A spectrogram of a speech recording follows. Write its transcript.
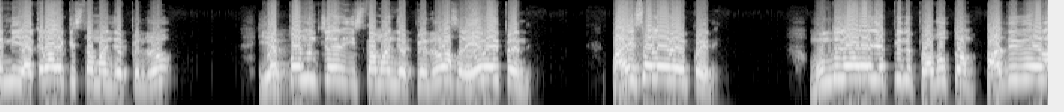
ఎన్ని ఎకరాలకు ఇస్తామని చెప్పిండ్రు ఎప్పటి నుంచే ఇస్తామని చెప్పిండ్రు అసలు ఏమైపోయింది? పైసలు ఏమైపోయినాయి? ముందుగానే చెప్పింది ప్రభుత్వం పదివేల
